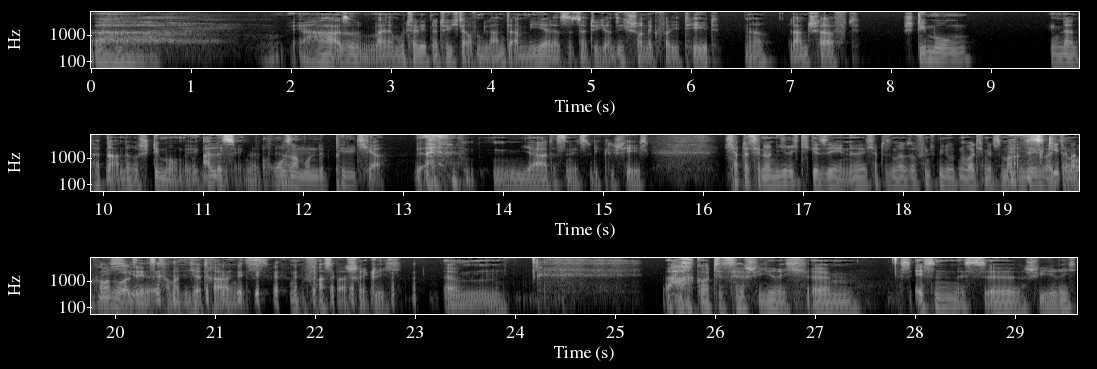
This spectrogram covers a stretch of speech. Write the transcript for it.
äh, ja, also meine Mutter lebt natürlich da auf dem Land am Meer. Das ist natürlich an sich schon eine Qualität. Ne? Landschaft, Stimmung. England hat eine andere Stimmung. irgendwie. Alles England, Rosamunde Pilcher. Ja. ja, das sind jetzt so die Klischees. Ich habe das ja noch nie richtig gesehen. Ne? Ich habe das mal so fünf Minuten wollte ich mir das mal Das ansehen, weil ich da mal Cornwall sehen. äh. Das kann man nicht ertragen. Das ist unfassbar schrecklich. Ähm, ach Gott, das ist ja schwierig. Ähm, das Essen ist äh, schwierig.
